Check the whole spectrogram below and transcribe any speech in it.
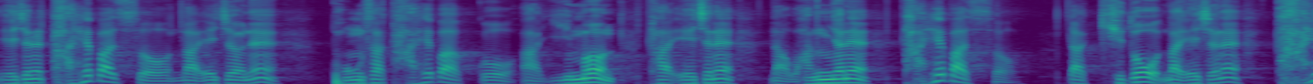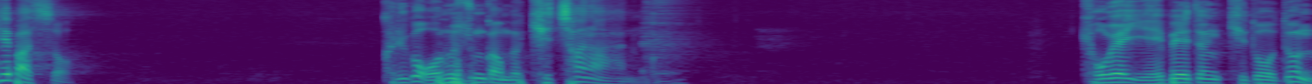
예전에 다 해봤어. 나 예전에 봉사 다 해봤고, 아, 임원 다 예전에, 나 왕년에 다 해봤어. 나 기도 나 예전에 다 해봤어. 그리고 어느 순간부터 귀찮아하는 거예요. 교회 예배든 기도든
